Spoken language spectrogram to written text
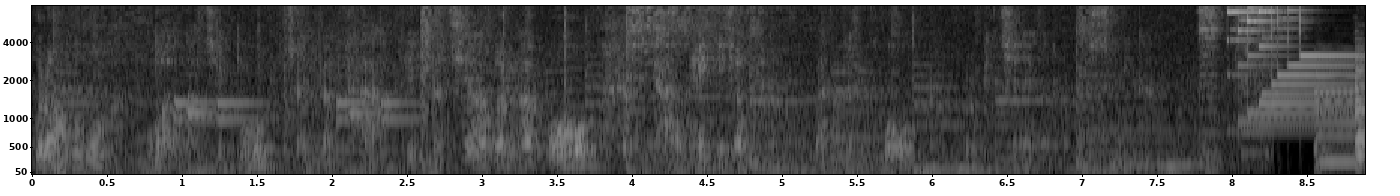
그런 부분 갖고 와가지고 저희가 다 데이터 취합을 하고 다 회계정표 만들고 그렇게 진행을 하고 있습니다.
